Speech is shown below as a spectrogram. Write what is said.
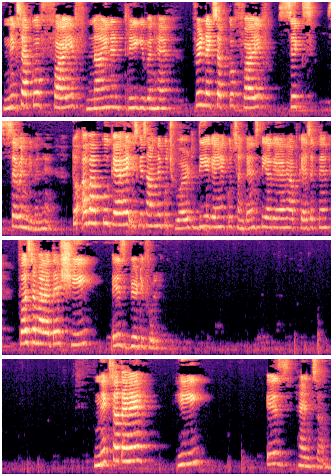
नेक्स्ट आपको five nine and three given है। फिर नेक्स्ट आपको फाइव सिक्स सेवन गिवन है। तो अब आपको क्या है? इसके सामने कुछ वर्ड दिए गए हैं, कुछ सेंटेंस दिया गया है, आप कह सकते हैं। फ़र्स्ट हमारा आता है शी इज़ ब्यूटिफुल नेक्स्ट आता है ही इज़ हैंडसम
